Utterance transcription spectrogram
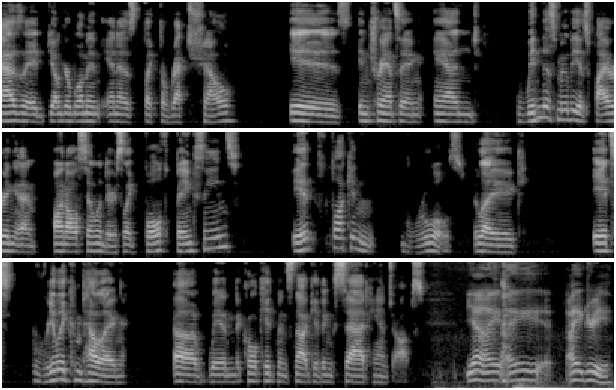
as a younger woman and as like the wrecked shell, is entrancing. And when this movie is firing on all cylinders, like both bank scenes, it fucking rules. Like, it's really compelling uh, when Nicole Kidman's not giving sad hand jobs. Yeah, I I, I agree.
